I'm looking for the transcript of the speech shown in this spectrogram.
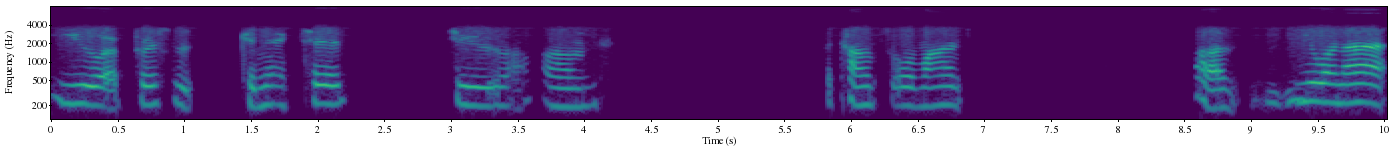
you are personally connected to um, the Council of On. Uh, you are not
